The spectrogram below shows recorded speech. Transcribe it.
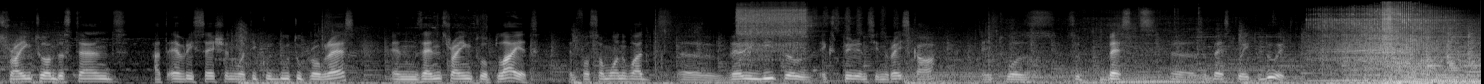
trying to understand at every session what he could do to progress, and then trying to apply it. And for someone who had uh, very little experience in race car, it was the best, uh, the best way to do it. Thank you.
